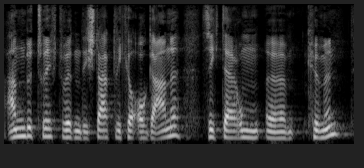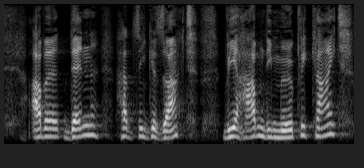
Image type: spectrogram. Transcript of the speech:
anbetrifft, würden die staatlichen Organe sich darum äh, kümmern. Aber dann hat sie gesagt, wir haben die Möglichkeit,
